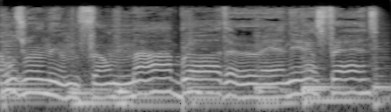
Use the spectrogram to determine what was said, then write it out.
I was running from my brother and his friends.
